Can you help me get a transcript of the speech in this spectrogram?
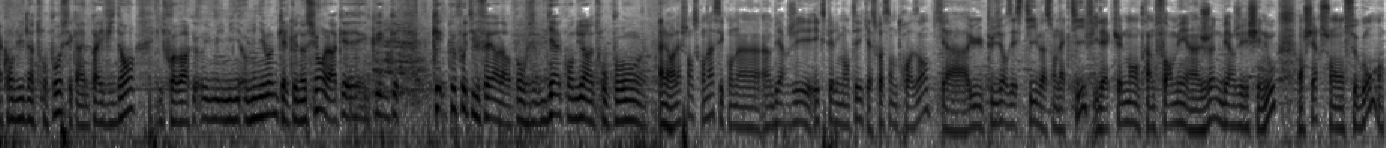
la conduite d'un troupeau, c'est quand même pas évident. Il faut avoir au minimum quelques notions. Faut-il faire alors pour bien conduire un troupeau? Alors, la chance qu'on a, c'est qu'on a un berger expérimenté qui a 63 ans, qui a eu plusieurs estives à son actif. Il est actuellement en train de former un jeune berger chez nous. On cherche son second, en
